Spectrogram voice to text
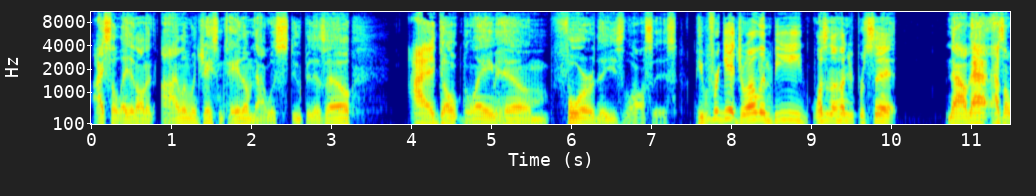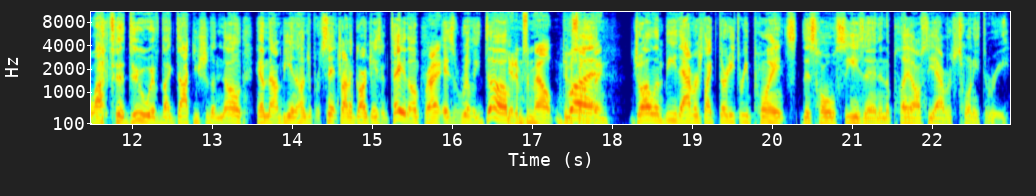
isolated on an island with Jayson Tatum, that was stupid as hell. I don't blame him for these losses. People forget Joel Embiid wasn't 100%. Now that has a lot to do with like Doc. You should have known him not being 100 percent trying to guard Jayson Tatum. Right, is really dumb. Get him some help. Do but something. Joel Embiid averaged like 33 points this whole season. In the playoffs, he averaged 23.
